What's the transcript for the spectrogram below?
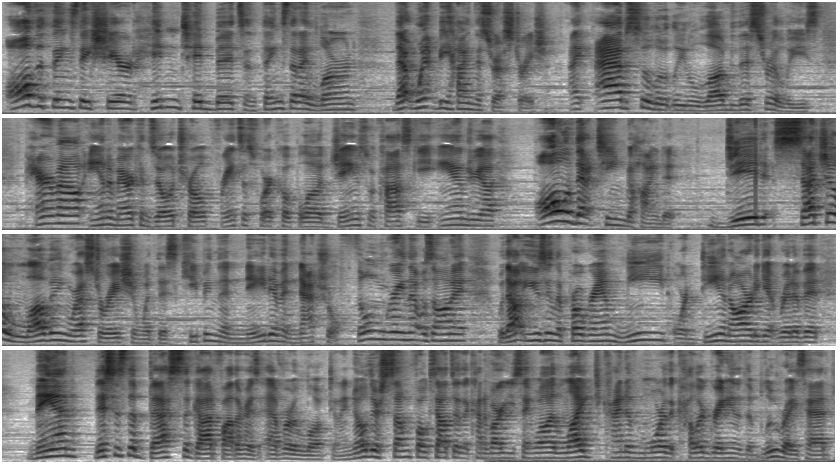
All the things they shared, hidden tidbits and things that I learned that went behind this restoration. I absolutely loved this release. Paramount and American Zoetrope, Francis Ford Coppola, James Mockoski, Andrea, all of that team behind it did such a loving restoration with this, keeping the native and natural film grain that was on it without using the program Neat or DNR to get rid of it. Man, this is the best The Godfather has ever looked. And I know there's some folks out there that kind of argue saying, well, I liked kind of more the color grading that the Blu-rays had.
